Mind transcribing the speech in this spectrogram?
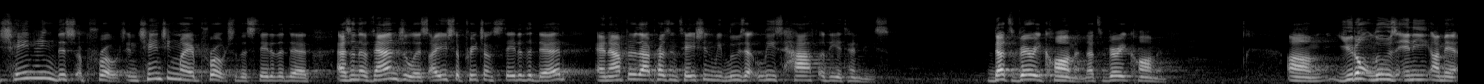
changing this approach, in changing my approach to the state of the dead, as an evangelist, I used to preach on state of the dead, and after that presentation, we lose at least half of the attendees. That's very common. That's very common. Um, you don't lose any, I mean,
